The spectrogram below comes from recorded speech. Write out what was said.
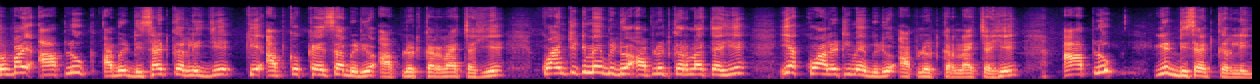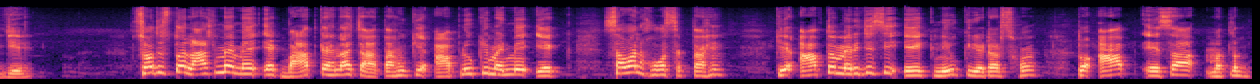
तो भाई, आप लोग अभी डिसाइड कर लीजिए कि आपको कैसा वीडियो अपलोड करना चाहिए। क्वांटिटी में वीडियो अपलोड करना चाहिए या क्वालिटी में वीडियो अपलोड करना चाहिए? आप लोग ये डिसाइड कर लीजिए। सो दोस्तों, लास्ट में मैं एक बात कहना चाहता हूँ कि आप लोग के मन में एक सवाल हो सकता है कि आप तो मेरे जैसी एक न्यू क्रिएटर्स हो तो आप ऐसा मतलब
